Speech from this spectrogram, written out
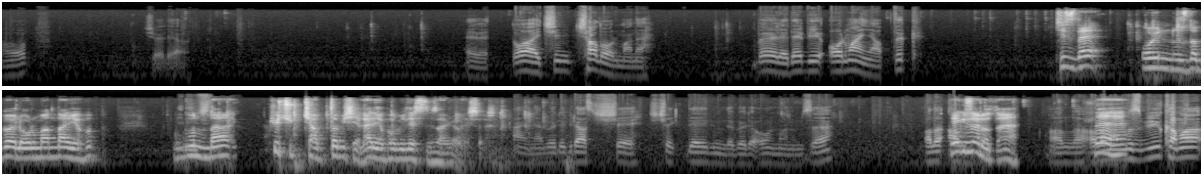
Hop. Şöyle yap. Evet. Doğa için çal ormanı. Böyle de bir orman yaptık. Siz de oyununuzda böyle ormanlar yapıp bunda küçük çapta bir şeyler yapabilirsiniz arkadaşlar. Aynen böyle biraz şey çiçekleyelim de böyle ormanımıza. Ala- Ne güzel oldu ha. Allah alanımız büyük ama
